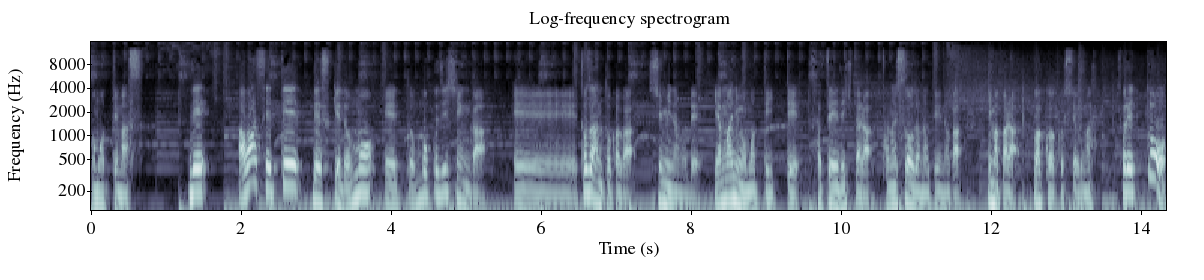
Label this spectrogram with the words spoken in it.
思ってます。で、合わせてですけども、えっ、と、僕自身が、えー登山とかが趣味なので、山にも持って行って撮影できたら楽しそうだなというのが、今からワクワクしております。それと、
